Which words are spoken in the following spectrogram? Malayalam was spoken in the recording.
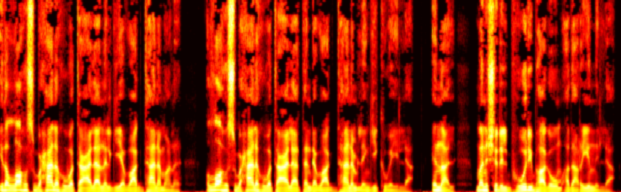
ഇത് അള്ളാഹു സുബഹാനഹുവ ചായാല നൽകിയ വാഗ്ദാനമാണ്. അള്ളാഹു സുബഹാനഹുവ ചായാല തന്റെ വാഗ്ദാനം ലംഘിക്കുകയില്ല. എന്നാൽ മനുഷ്യരിൽ ഭൂരിഭാഗവും അതറിയുന്നില്ല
